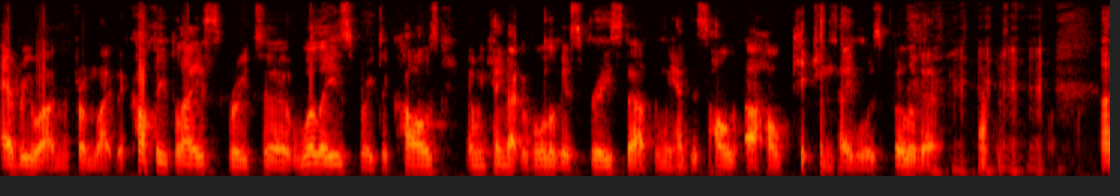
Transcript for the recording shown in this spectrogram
everyone from like the coffee place through to Woolies, through to Coles, and we came back with all of this free stuff, and we had this whole our whole kitchen table was full of it. and, uh,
